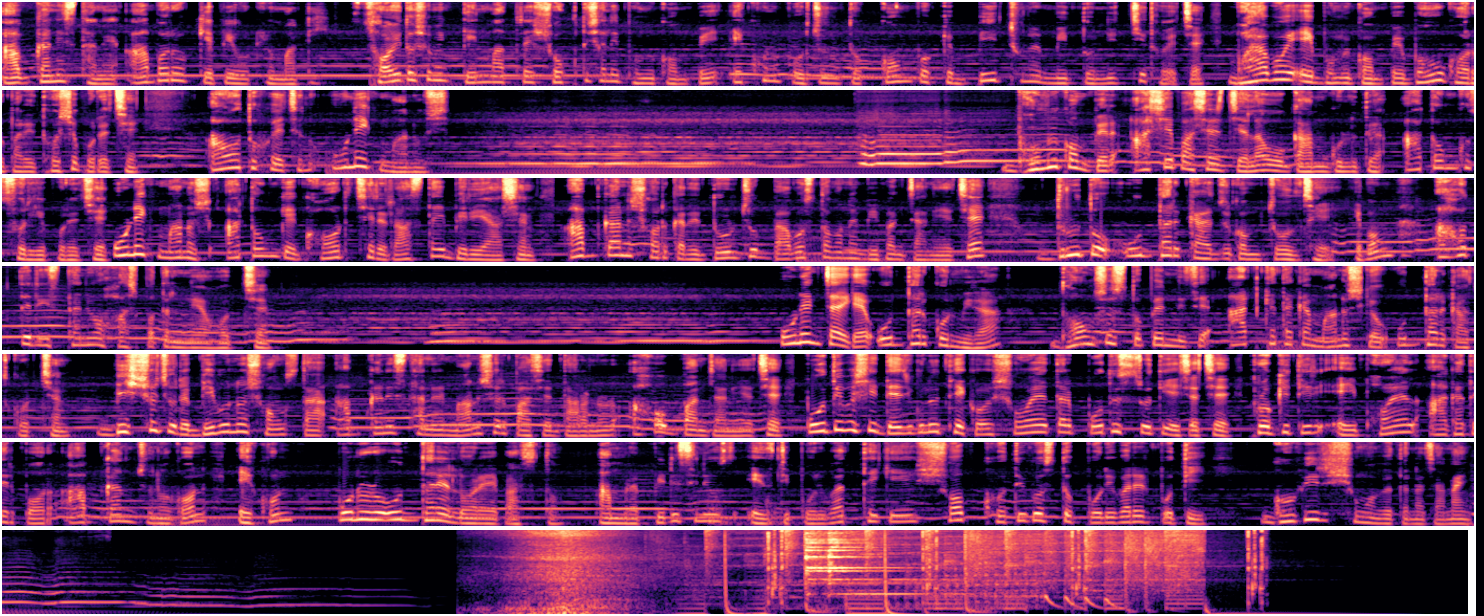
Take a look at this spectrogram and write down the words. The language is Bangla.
আফগানিস্তানে আবারও কেঁপে উঠল মাটি। ছয় দশমিক তিন মাত্রায় শক্তিশালী ভূমিকম্পে এখন পর্যন্ত কমপক্ষে বিশ জনের মৃত্যু নিশ্চিত হয়েছে। ভয়াবহ এই ভূমিকম্পে বহু ঘরবাড়ি ধসে পড়েছে। আহত হয়েছেন অনেক মানুষ। ভূমিকম্পের আশেপাশের জেলা ও গ্রামগুলোতে আতঙ্ক ছড়িয়ে পড়েছে। অনেক মানুষ আতঙ্কে ঘর ছেড়ে রাস্তায় বেরিয়ে আসেন। আফগান সরকারের দুর্যোগ ব্যবস্থাপনা বিভাগ জানিয়েছে, দ্রুত উদ্ধার কার্যক্রম চলছে এবং আহতদের স্থানীয় হাসপাতালে নেওয়া হচ্ছে। অনেক জায়গায় উদ্ধার কর্মীরা ধ্বংসস্তূপের নিচে আটকে থাকা মানুষকে উদ্ধার কাজ করছেন। বিশ্বজুড়ে বিভিন্ন সংস্থা আফগানিস্তানের মানুষের পাশে দাঁড়ানোর আহ্বান জানিয়েছে। প্রতিবেশী দেশগুলো থেকেও সহায়তার প্রতিশ্রুতি এসেছে। প্রকৃতির এই ভয়াল আঘাতের পর আফগান জনগণ এখন পুনরুদ্ধারের লড়াই ব্যস্ত। আমরা বিডিসি নিউজ এইচডি পরিবার থেকে সব ক্ষতিগ্রস্ত পরিবারের প্রতি গভীর সমবেদনা জানাই।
